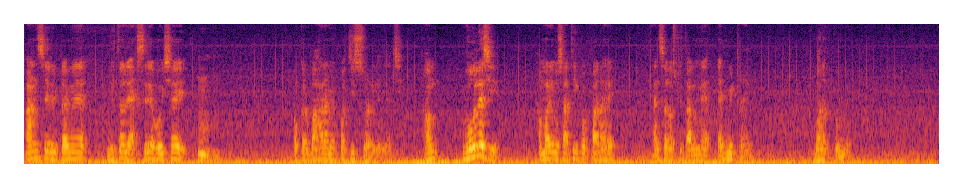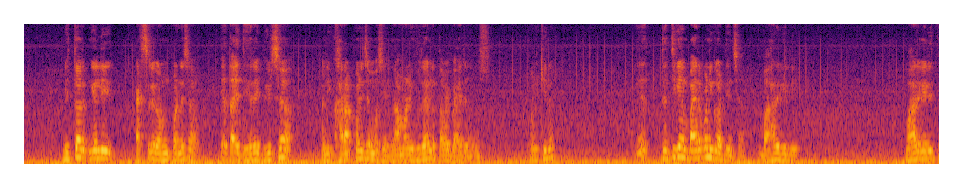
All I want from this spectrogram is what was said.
पाँच सौ रुपये में भीतर एक्सरे होइ हम्म, ओकर बाहरमे पच्चीस सौ ले छै हम भोगले छी हमर एगो साथी पप्पा रहे कैंसर हॉस्पिटलमे एडमिट रहे भरतपुरमे। भीतर गेली एक्सरे गर्नु पर्ने छ यता धेरै भिड छ अनि खराब पनि छ मसिन राम्ररी हुँदैन तपाईँ बाहिर जानुहोस् अनि किन ए त्यतिकै बाहिर पनि गरिदिन्छ बाहर गेली। बाहर गेली त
